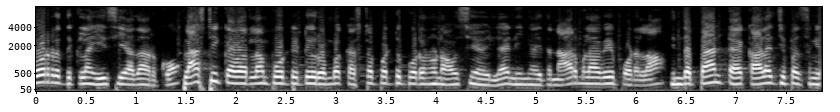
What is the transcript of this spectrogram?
போடுறதுக்குலாம் ஈஸியாக தான் இருக்கும். பிளாஸ்டிக் கவர்லாம் போட்டுட்டு ரொம்ப கஷ்டப்பட்டு போடணும்னு அவசியம் இல்லை. நீங்கள் இதை நார்மலாகவே போடலாம். இந்த பேண்ட்டை காலேஜ் பசங்க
